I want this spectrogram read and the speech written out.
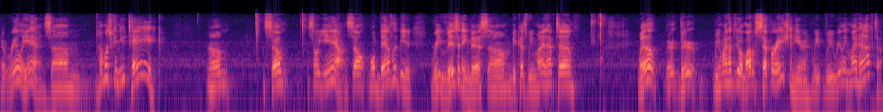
It really is. Um, how much can you take? Um, so so yeah. So we'll definitely be revisiting this um, because we might have to well, there, there, we might have to do a lot of separation here. We, we really might have to.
